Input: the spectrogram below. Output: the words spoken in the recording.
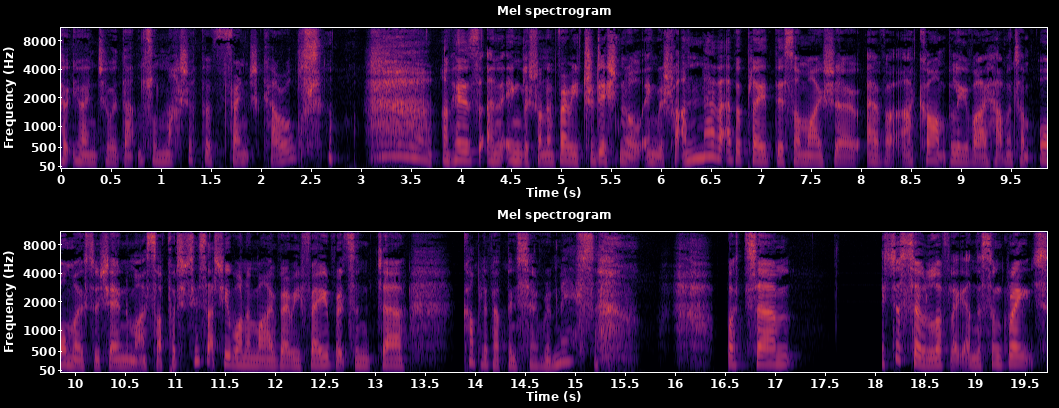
Hope you enjoyed that little mashup of French carols. and here's an English one, a very traditional English one. I never ever played this on my show ever. I can't believe I haven't. I'm almost ashamed of myself, but it is actually one of my very favourites, and uh, can't believe I've been so remiss. but um, it's just so lovely, and there's some great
